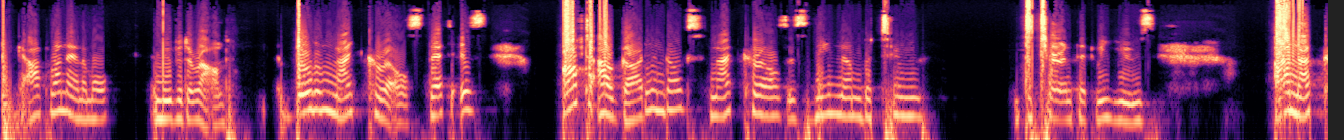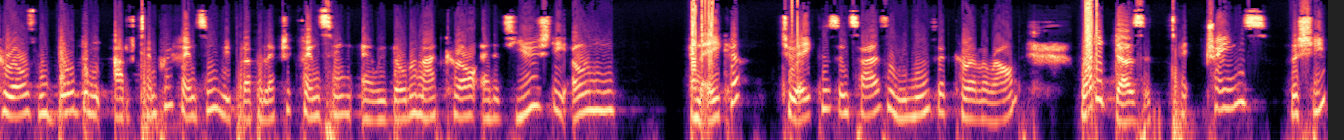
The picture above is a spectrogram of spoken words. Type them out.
pick out one animal and move it around. Building night corrals, that is, after our guardian dogs, night corrals is the number two deterrent that we use. Our night corrals, we build them out of temporary fencing. We put up electric fencing and we build a night corral and it's usually only an acre, two acres in size and we move that corral around. What it does, it t- trains the sheep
